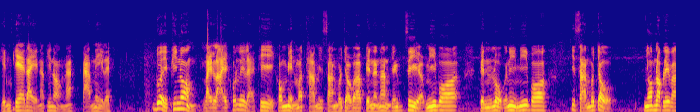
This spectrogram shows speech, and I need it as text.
เห็นแก่ได้นะพี่น้องนะตามนี้เลยด้วยพี่น้องหลาย ๆ คนเลยแหละ ที่คอมเมนต์มาถามอีสานบ่เจ้าว่าเป็นอันนั้นจังซี่มีบ่เป็นโรคอันนี้มีบ่อีสานบ่เจ้ายอมรับเลยว่า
